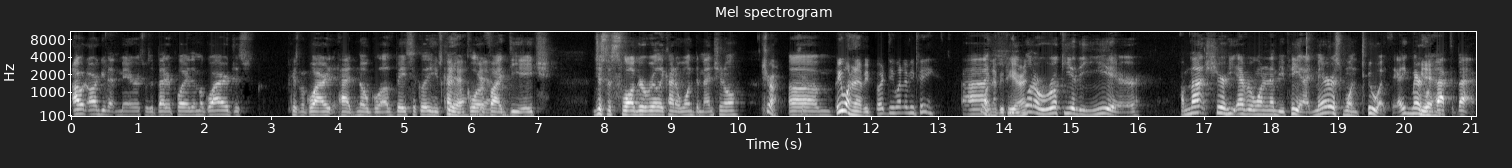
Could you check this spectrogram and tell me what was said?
I would argue that Maris was a better player than McGwire just because McGwire had no glove. Basically, he was kind of a glorified DH, just a slugger, really kind of one dimensional. Sure. Um, he won an MVP. or Did he win MVP? uh, won an MVP, he right? won a Rookie of the Year. I'm not sure he ever won an MVP, and I, Maris won two. I think. I think Maris Yeah. won back to back.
